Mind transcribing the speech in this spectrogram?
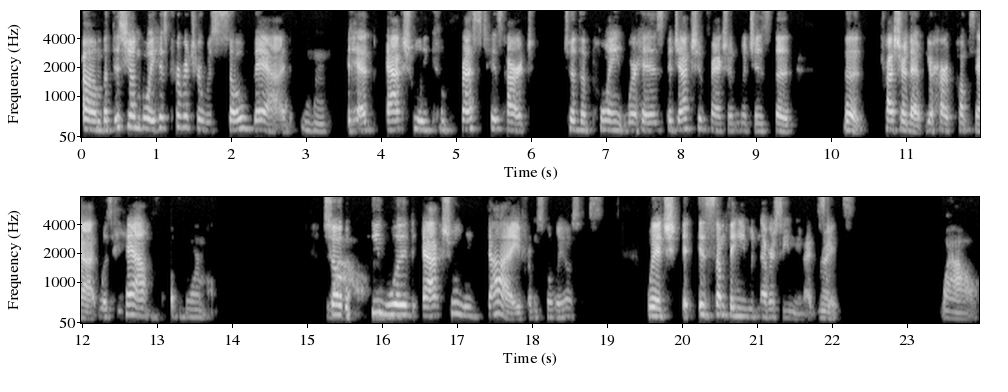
Um, but this young boy, his curvature was so bad, hmm it had actually compressed his heart to the point where his ejection fraction, which is the the pressure that your heart pumps at, was half of normal. So he would actually die from scoliosis, which is something you would never see in the United Right. States. wow.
